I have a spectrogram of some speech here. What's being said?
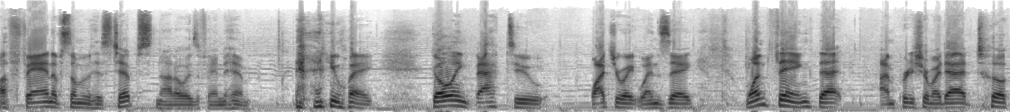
a fan of some of his tips, not always a fan to him. anyway, going back to Watch Your Weight Wednesday, one thing that I'm pretty sure my dad took,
